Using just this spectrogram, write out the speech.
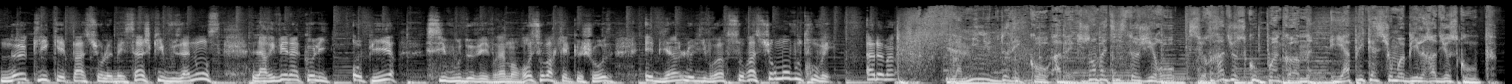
ne cliquez pas sur le message qui vous annonce l'arrivée d'un colis. Au pire, si vous devez vraiment recevoir quelque chose, eh bien le livreur saura sûrement vous trouver. À demain. La minute de l'écho avec Jean-Baptiste Giraud sur radioscoop.com et application mobile Radioscoop.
